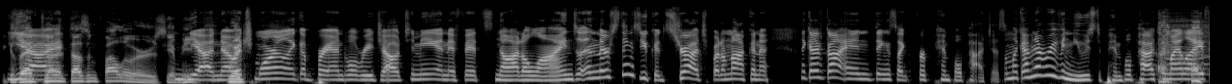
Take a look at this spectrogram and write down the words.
because yeah, I have 200,000 followers. Yeah, yeah no, which, it's more like a brand will reach out to me. And if it's not aligned, and there's things you could stretch, but I'm not going to, like, I've gotten things like for pimple patches. I'm like, I've never even used a pimple patch in my life.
